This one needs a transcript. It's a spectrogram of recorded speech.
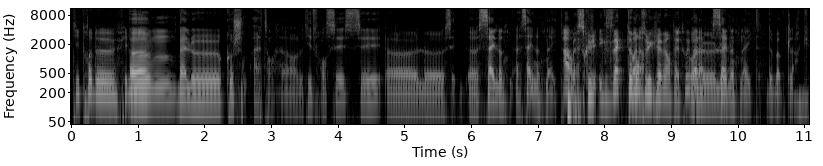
titres de films? Euh, bah, le cauchemar. Attends, alors le titre français, c'est euh, le c'est, euh, Silent, Silent Night. Ah, pardon. bah, ce que j'ai- exactement Voilà. celui que j'avais en tête. Oui, bah, voilà, le, le- Silent Night de Bob Clark.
